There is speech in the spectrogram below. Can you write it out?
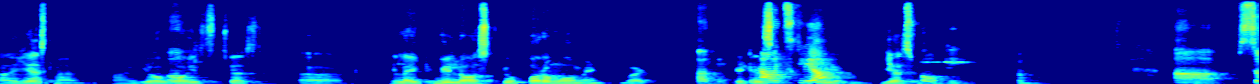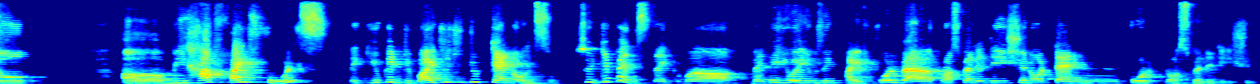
Uh, yes, ma'am. Uh, your okay. voice just uh, like we lost you for a moment, but okay. It now it's clear. clear. Yes. Okay. Okay. Uh, so uh, we have five folds. Like you can divide it into 10 also. So it depends like uh, whether you are using five fold uh, cross validation or 10 fold cross validation.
